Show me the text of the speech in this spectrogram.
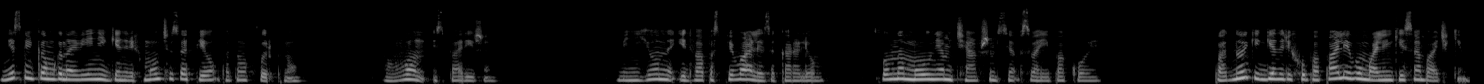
Несколько мгновений Генрих молча сопел, потом фыркнул. Вон из Парижа. Миньоны едва поспевали за королем, словно молния мчавшимся в свои покои. Под ноги Генриху попали его маленькие собачки.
